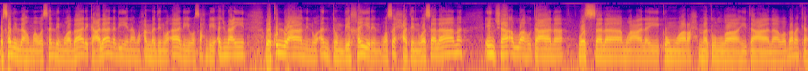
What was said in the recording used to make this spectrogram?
وصل اللهم وسلم وبارك على نبينا محمد وآله وصحبه أجمعين. وكل عام وأنتم بخير وصحة وسلامة. إن شاء الله تعالى. والسلام عليكم ورحمة الله تعالى وبركاته.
